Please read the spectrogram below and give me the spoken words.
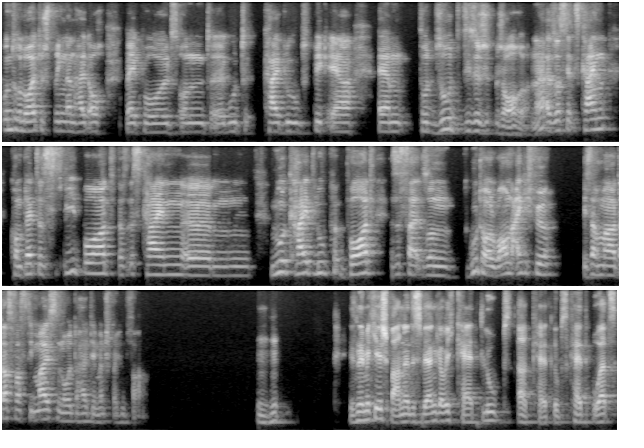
unsere Leute springen dann halt auch Backrolls und äh, gut Kite Loops, Big Air, ähm, so, so diese Genre. Ne? Also das ist jetzt kein komplettes Speedboard, das ist kein ähm, nur Kite Loop Board, das ist halt so ein guter Allround eigentlich für ich sag mal, das, was die meisten Leute halt dementsprechend fahren. Mhm. Ist nämlich hier spannend. Es werden, glaube ich, Kite Loops, äh, Kite Loops, Kiteboards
